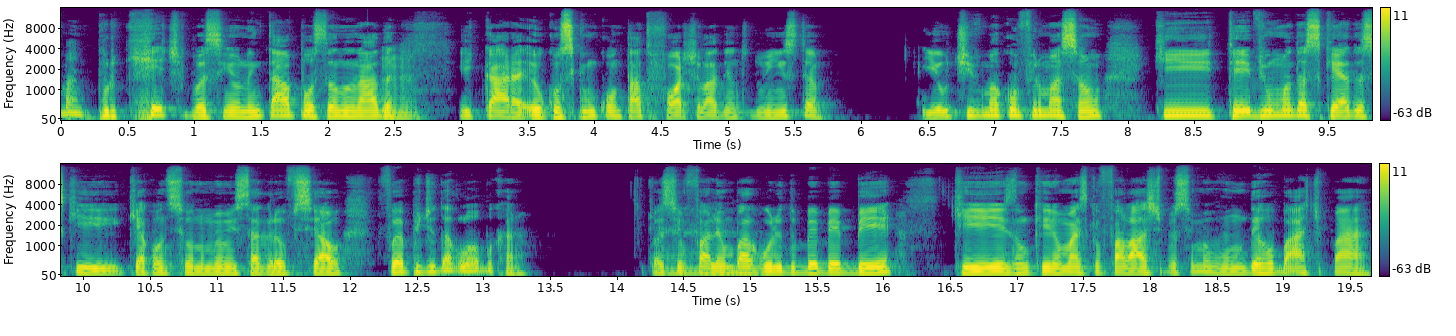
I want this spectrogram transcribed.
Mas por que? Tipo assim, eu nem tava postando nada. E, cara, eu consegui um contato forte lá dentro do Insta. E eu tive uma confirmação que teve uma das quedas que, que aconteceu no meu Instagram oficial. Foi a pedido da Globo, cara. Tipo assim, eu falei um bagulho do BBB que eles não queriam mais que eu falasse. Tipo assim, "Mas vamos derrubar. Tipo, ah,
